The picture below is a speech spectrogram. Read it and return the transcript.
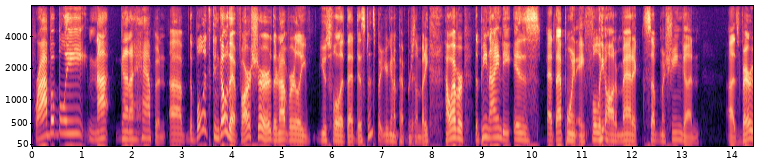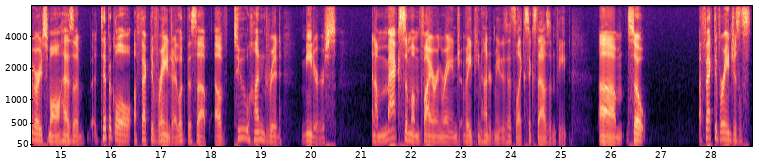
probably not gonna happen. Uh the bullets can go that far, sure. They're not really useful at that distance, but you're gonna pepper somebody. However, the P90 is at that point a fully automatic submachine gun. Uh, it's very, very small, has a, a typical effective range. I looked this up of 200 meters and a maximum firing range of 1800 meters. That's like 6,000 feet. Um, so effective range is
